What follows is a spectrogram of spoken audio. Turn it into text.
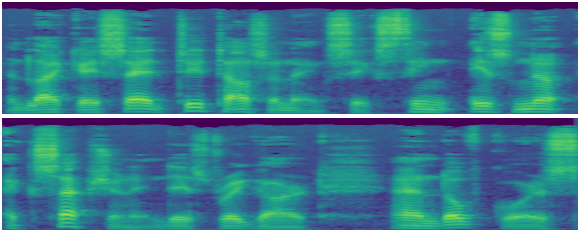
And like I said, 2016 is no exception in this regard. And of course,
